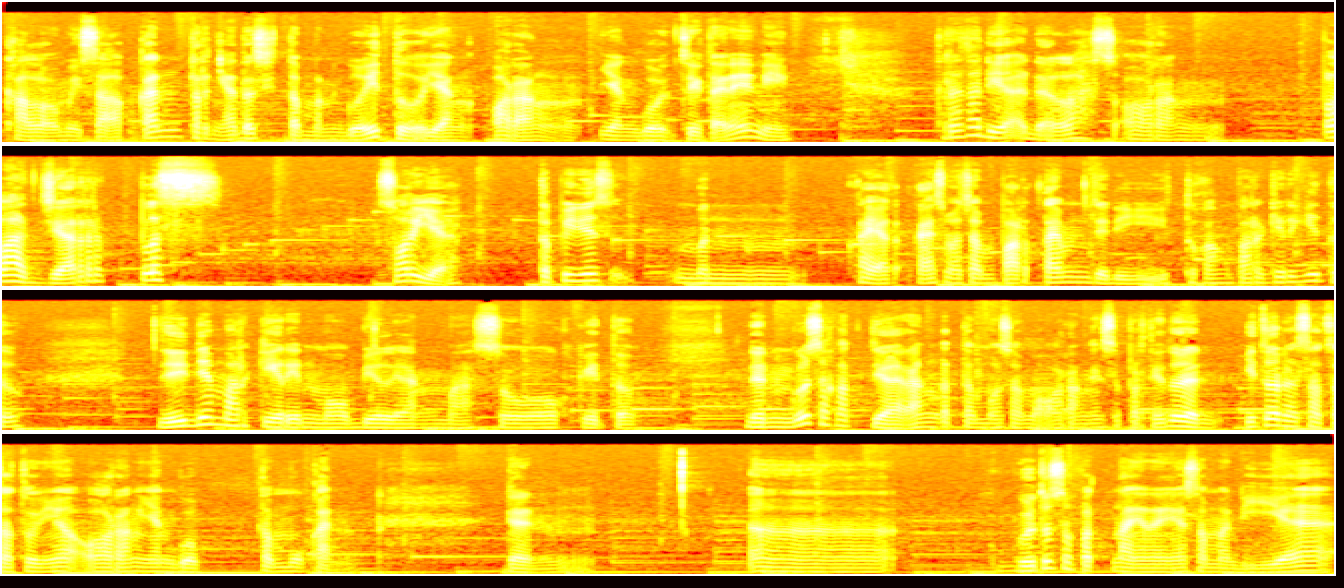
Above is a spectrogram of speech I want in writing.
kalau misalkan ternyata si temen gue itu yang orang yang gue ceritain ini ternyata dia adalah seorang pelajar plus sorry ya tapi dia men, kayak kayak semacam part time jadi tukang parkir gitu. Jadi dia parkirin mobil yang masuk gitu. Dan gue sangat jarang ketemu sama orang yang seperti itu dan itu adalah satu-satunya orang yang gue temukan. Dan uh, gue tuh sempat nanya-nanya sama dia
